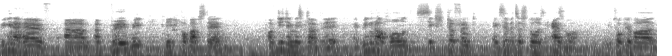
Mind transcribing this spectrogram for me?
we're gonna have um, a very big, big pop-up stand of DJ Mix Club there, and we're gonna hold six different exhibitor stores as well. We're talking about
